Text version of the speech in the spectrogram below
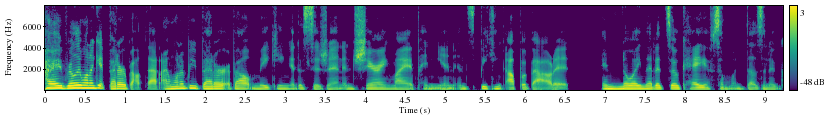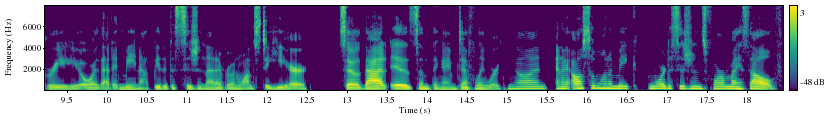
I really want to get better about that. I want to be better about making a decision and sharing my opinion and speaking up about it and knowing that it's okay if someone doesn't agree or that it may not be the decision that everyone wants to hear. So that is something I'm definitely working on. And I also want to make more decisions for myself.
